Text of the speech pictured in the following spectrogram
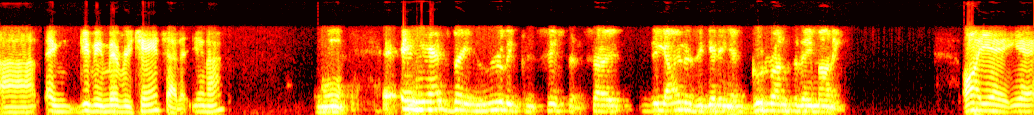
uh, and give him every chance at it. You know. Yeah. And he has been really consistent. So the owners are getting a good run for their money. Oh yeah, yeah.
